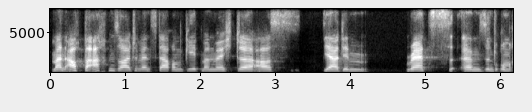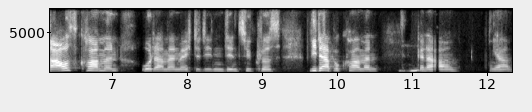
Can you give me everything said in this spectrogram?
man auch beachten sollte, wenn es darum geht, man möchte aus ja dem Rats-Syndrom ähm, rauskommen oder man möchte den, den Zyklus wiederbekommen. Mhm. Genau, ja.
